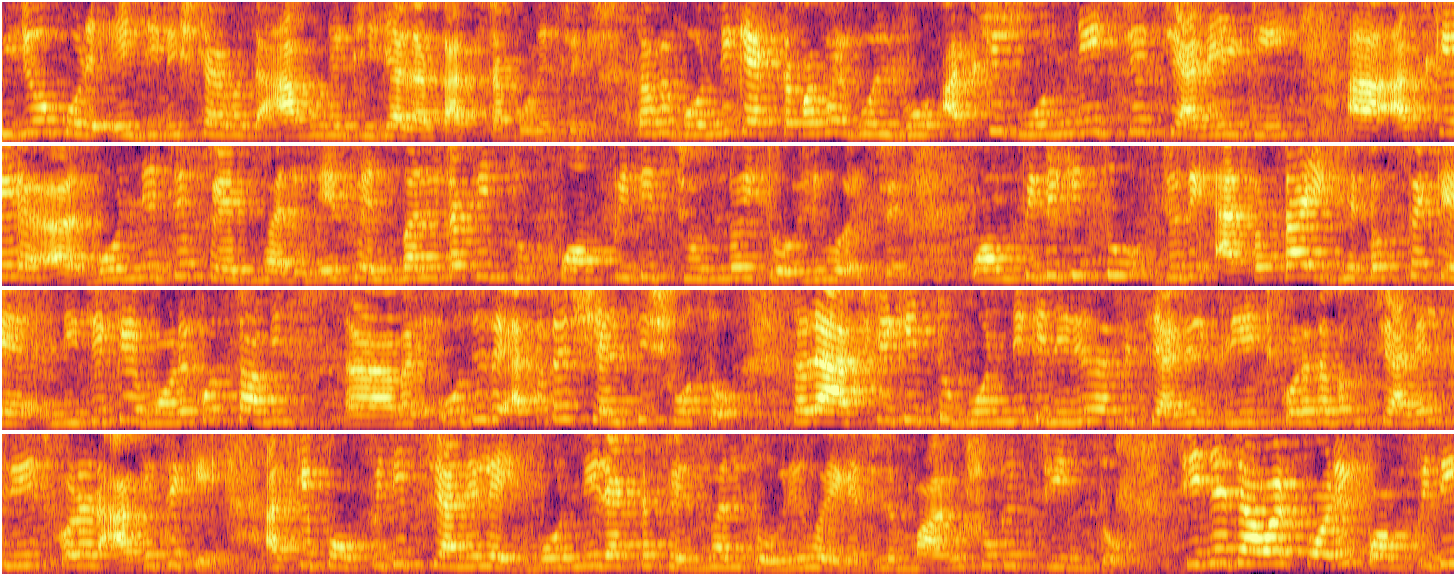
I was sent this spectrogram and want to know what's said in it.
ভিডিও করে এই জিনিসটার মধ্যে আগুনে ঘিজালার কাজটা করেছে। তবে বন্নিকে একটা কথাই বলব আজকে বন্নির যে চ্যানেলটি আজকে আহ, বন্নির যে ফেস ভ্যালু এই ফেস ভ্যালুটা কিন্তু পম্পিদির জন্যই তৈরি হয়েছে। পম্পিদি কিন্তু যদি এতটাই ভেতর থেকে নিজেকে মনে করতো আমি মানে ও যদি এতটাই সেলফিশ হতো তাহলে আজকে কিন্তু বন্নিকে নিজের হাতে চ্যানেল ক্রিয়েট করে দেবো চ্যানেল ক্রিয়েট করার আগে থেকে আজকে পম্পিদির চ্যানেলেই বন্নির একটা ফেস ভ্যালু তৈরি হয়ে গেছিল। মানুষ ওকে চিনত। চিনে যাওয়ার পরে পম্পিদি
